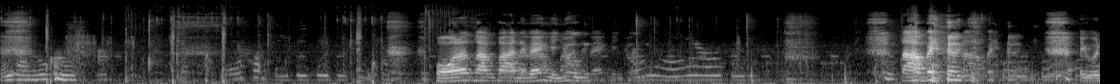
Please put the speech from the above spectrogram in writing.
ตีทางนู้นแล้วคนตีตีตีตีตีพอแล้วสร้างบ้านในแบงค์อย่ายุ่งอันนี้เอาตีตามไปเถอะไอ้วัน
